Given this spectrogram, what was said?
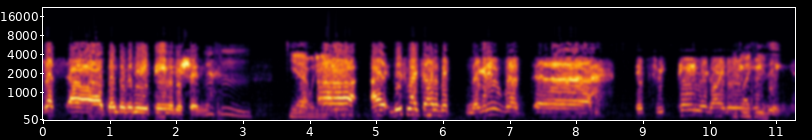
Yes, uh, Kwento Kadiri Pain Edition. Hmm. Yeah, what do you got? Uh, I, this might sound a bit negative, but uh, it's re- pain regarding Like it is. hazing.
